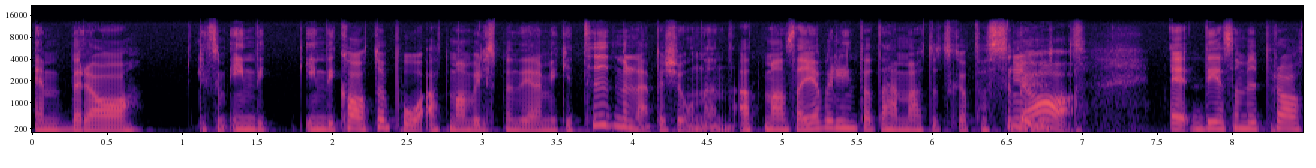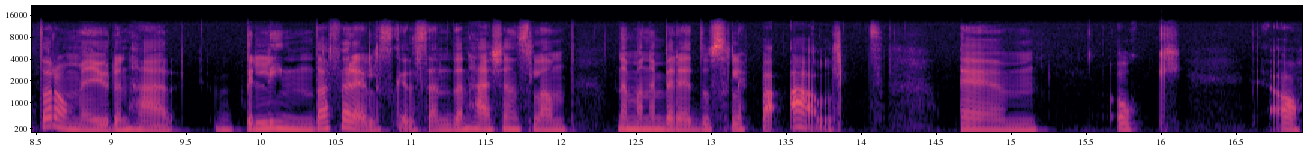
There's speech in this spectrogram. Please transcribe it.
en bra liksom, indi- indikator på att man vill spendera mycket tid med den här personen. Att man säger, jag vill inte att det här mötet ska ta slut. Ja. Eh, Det som vi pratar om är ju den här blinda förälskelsen, den här känslan när man är beredd att släppa allt. Ehm, och ja,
